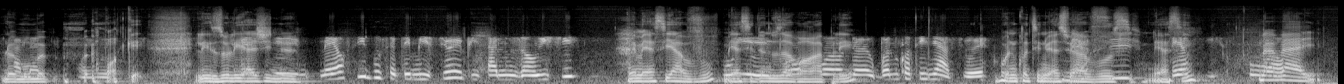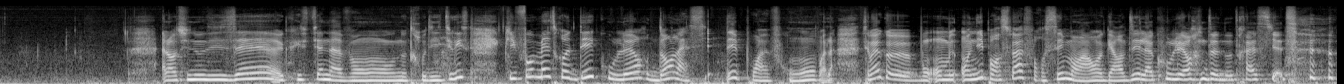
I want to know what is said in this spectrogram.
Le mot me ok. Les oléagineux. Merci pour cette émission et puis ça nous enrichit. Oui, merci à vous. merci de nous avoir appelés. Bonne continuation. Bonne continuation à vous aussi. Merci. Bye bye. Alors, tu nous disais, euh, Christiane, avant notre auditrice, qu'il faut mettre des couleurs dans l'assiette, des poivrons, voilà. C'est vrai que bon, on n'y pense pas forcément à regarder la couleur de notre assiette.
